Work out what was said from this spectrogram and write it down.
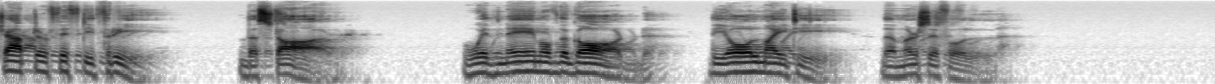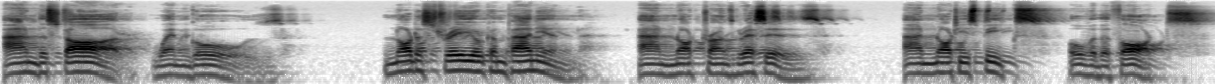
Chapter 53 The Star With name of the God, the Almighty, the Merciful. And the star, when goes, not astray your companion, and not transgresses, and not he speaks over the thoughts.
